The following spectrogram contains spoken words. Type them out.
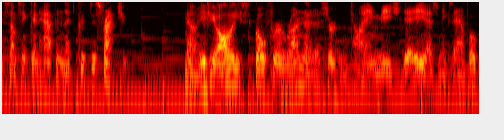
something can happen that could distract you. Now, if you always go for a run at a certain time each day, as an example,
